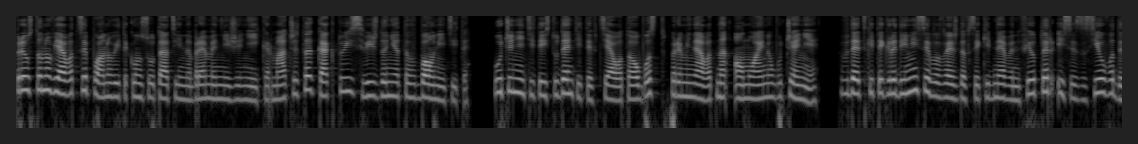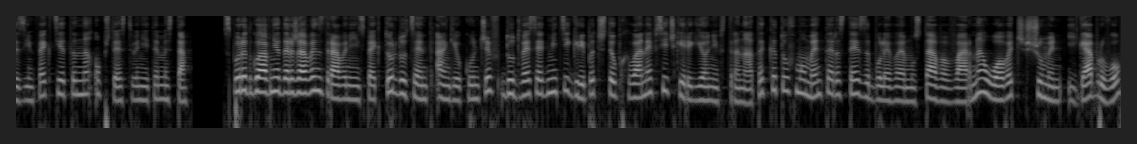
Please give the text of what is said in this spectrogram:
Преустановяват се плановите консултации на бременни жени и кърмачета, както и свижданията в болниците. Учениците и студентите в цялата област преминават на онлайн обучение. В детските градини се въвежда всекидневен филтър и се засилва дезинфекцията на обществените места. Според главния държавен здравен инспектор, доцент Ангел Кунчев, до две седмици грипът ще обхване всички региони в страната, като в момента расте заболеваемостта във Варна, Ловеч, Шумен и Габрово,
